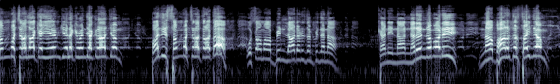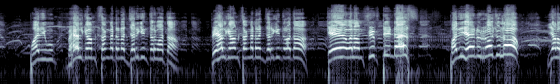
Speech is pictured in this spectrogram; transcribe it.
సంవత్సరాల దాకా ఏం చేయలేకపోయింది అగ్రరాజ్యం? పది సంవత్సరాల తర్వాత ఒసామా బిన్ లాడను చంపిందన్న. కానీ నా నరేంద్ర మోడీ నా భారత సైన్యం పది పెహల్గాం సంఘటన జరిగిన తర్వాత పెహల్గాం సంఘటన జరిగిన తర్వాత కేవలం ఫిఫ్టీన్ డేస్ పదిహేను రోజుల్లో ఇలా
